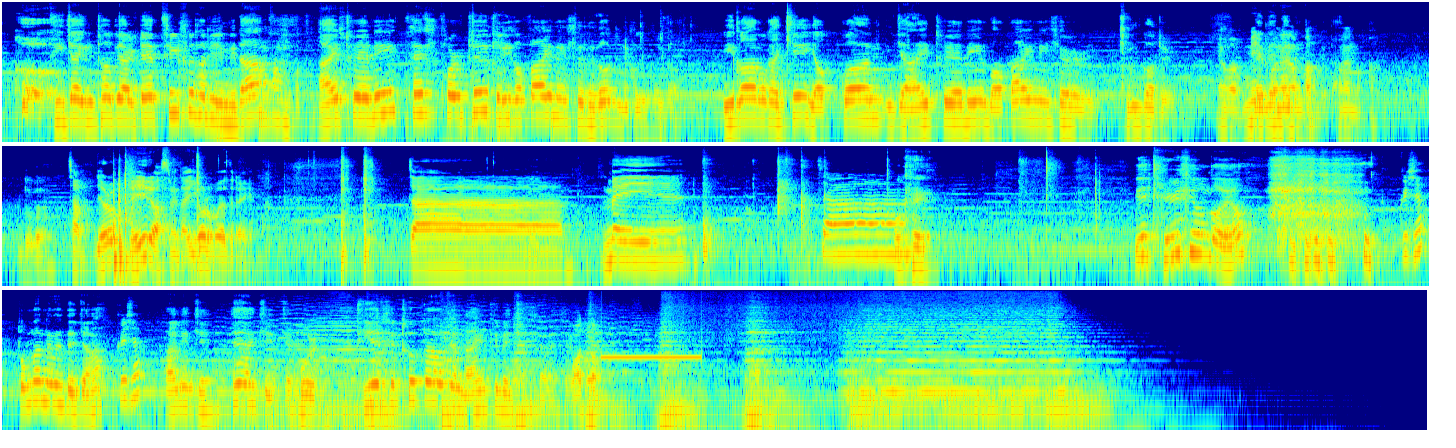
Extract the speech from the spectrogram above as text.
비자 인터뷰할 때 필수 사진입니다 항상 버튼. i20 패스포트 그리고 파이낸스 그거 이거 이거 이거 이거하고 같이 여권 이제 i20 뭐 파이낸셜 증거들 이거 미리 보내놓을까? 겁니다. 보내놓을까? 누가 자, 여러분 메일이 왔습니다. 이걸로 보여드려야겠다. 짠. 메일. 짠. 오케이 이게 제일 쉬운 거예요 끝이야? 돈만 내면 되잖아 끝이야? 아니지 해야지 이제 뭘? DS 2019에 쳤어야지 What the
